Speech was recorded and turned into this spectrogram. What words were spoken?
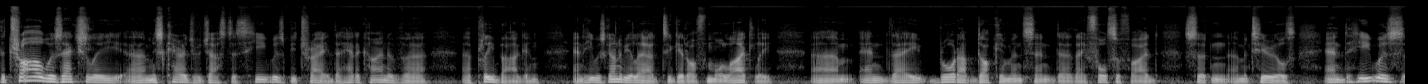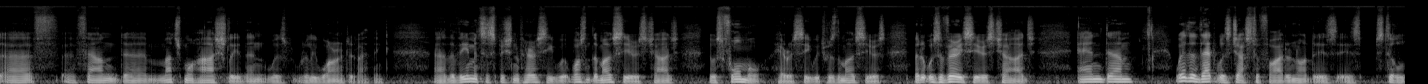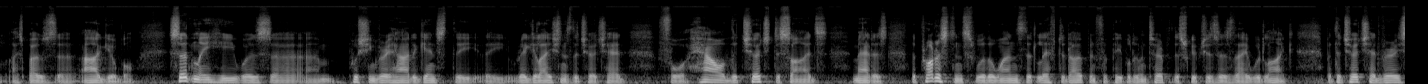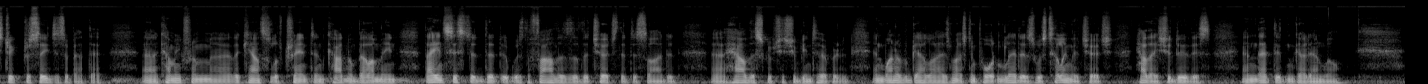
The trial was actually a miscarriage of justice. He was betrayed. They had a kind of a, a plea bargain, and he was going to be allowed to get off more lightly. Um, and they brought up documents and uh, they falsified certain uh, materials, and he was uh, f- uh, found much more harshly than was really warranted, I think. The vehement suspicion of heresy wasn't the most serious charge. There was formal heresy, which was the most serious, but it was a very serious charge. And um, whether that was justified or not is, is still, I suppose, arguable. Certainly, he was um, pushing very hard against the, the regulations the church had for how the church decides matters. The Protestants were the ones that left it open for people to interpret the scriptures as they would like, but the church had very strict procedures about that. Uh, coming from uh, the Council of Trent and Cardinal Bellarmine, they insisted that it was the fathers of the church that decided uh, how the scriptures should be interpreted. And one of Galileo's most important letters was telling the church how they should do this, and that didn't go down well.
